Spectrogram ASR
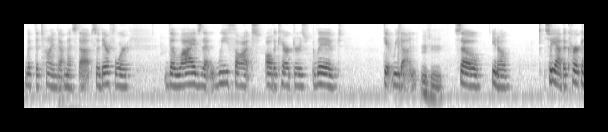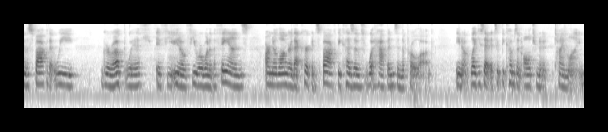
with the time got messed up so therefore the lives that we thought all the characters lived get redone hmm so you know so yeah the kirk and the spock that we grew up with if you you know if you were one of the fans are no longer that kirk and spock because of what happens in the prologue. You know like you said it becomes an alternate timeline.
